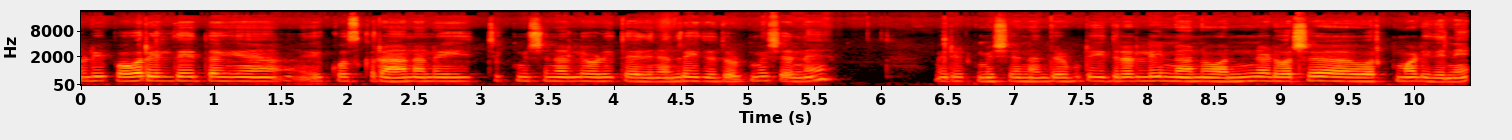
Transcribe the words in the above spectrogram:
ನೋಡಿ ಪವರ್ ಇಲ್ಲದೆ ಇದ್ದಾಗ ಇದಕ್ಕೋಸ್ಕರ ನಾನು ಈ ಚಿಕ್ಕ ಮಿಷನಲ್ಲಿ ಹೊಳಿತಾ ಇದ್ದೀನಿ. ಅಂದರೆ ಇದು ದೊಡ್ಡ ಮಿಷನ್ನೇ ಮೆರಿಟ್ ಮಿಷನ್ ಅಂತ ಹೇಳ್ಬಿಟ್ಟು ಇದರಲ್ಲಿ ನಾನು ಹನ್ನೆರಡು ವರ್ಷ ವರ್ಕ್ ಮಾಡಿದ್ದೀನಿ.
